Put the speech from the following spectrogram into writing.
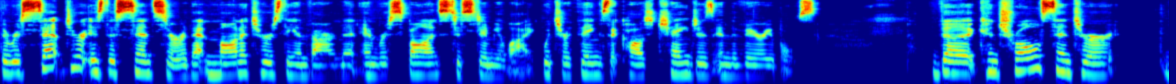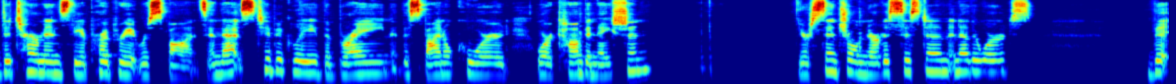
The receptor is the sensor that monitors the environment and responds to stimuli, which are things that cause changes in the variables. The control center determines the appropriate response. And that's typically the brain, the spinal cord, or a combination. Your central nervous system, in other words. The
